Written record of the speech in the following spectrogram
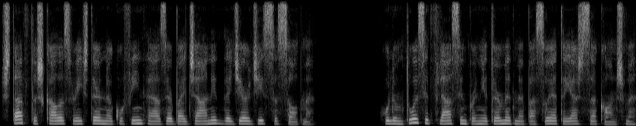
shtatë të shkallës Richter në kufinjtë e Azerbajxhanit dhe Gjeorgjisë së sotme. Hulumtuesit flasin për një tërmet me pasoja të jashtëzakonshme,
